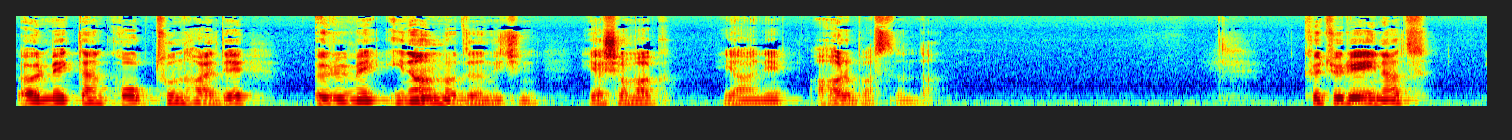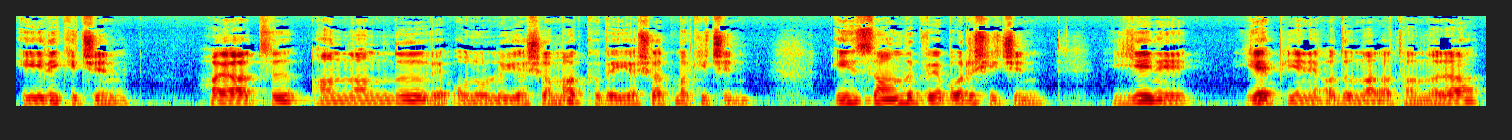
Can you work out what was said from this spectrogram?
Ölmekten korktuğun halde ölüme inanmadığın için yaşamak yani ağır bastığından. Kötülüğe inat, iyilik için, hayatı anlamlı ve onurlu yaşamak ve yaşatmak için, insanlık ve barış için yeni, yepyeni adımlar atanlara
